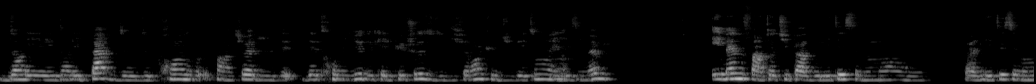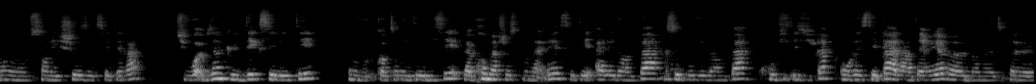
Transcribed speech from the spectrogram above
dans les, dans les parcs, de, de prendre, enfin tu vois, d'être au milieu de quelque chose de différent que du béton et Mm. des immeubles. Et même, enfin toi tu parles de l'été, c'est le moment où, tu parles de l'été, c'est le moment où on sent les choses, etc tu vois bien que dès que c'est l'été, on- quand on était au lycée, la première chose qu'on allait, c'était aller dans le parc, se poser dans le parc, profiter du parc. On restait pas à l'intérieur euh, dans notre euh,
